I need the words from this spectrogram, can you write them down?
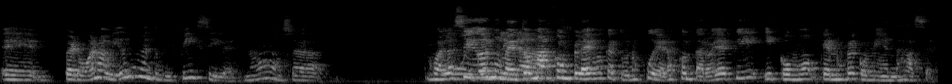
Eh, pero bueno, ha habido momentos difíciles, ¿no? O sea, ¿cuál ha sido el momento más complejo que tú nos pudieras contar hoy aquí y cómo, qué nos recomiendas hacer?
